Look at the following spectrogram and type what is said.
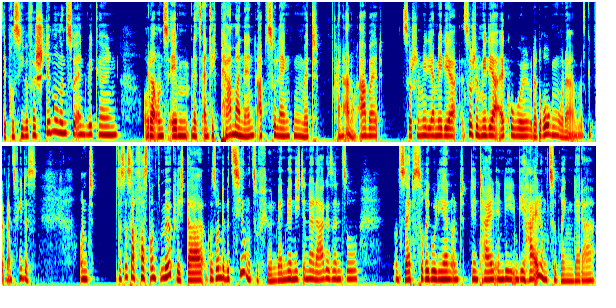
depressive Verstimmungen zu entwickeln oder uns eben letztendlich permanent abzulenken mit, keine Ahnung, Arbeit, Social Media, Media, Social Media, Alkohol oder Drogen oder es gibt da ganz vieles. Und das ist auch fast unmöglich, da gesunde Beziehungen zu führen, wenn wir nicht in der Lage sind, so uns selbst zu regulieren und den Teil in die, in die Heilung zu bringen, der da,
